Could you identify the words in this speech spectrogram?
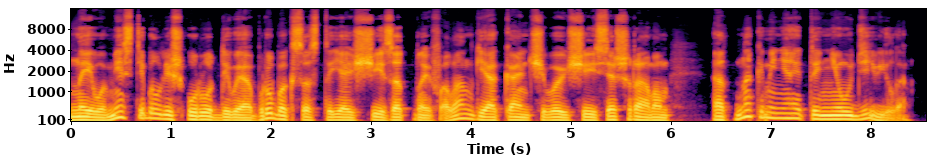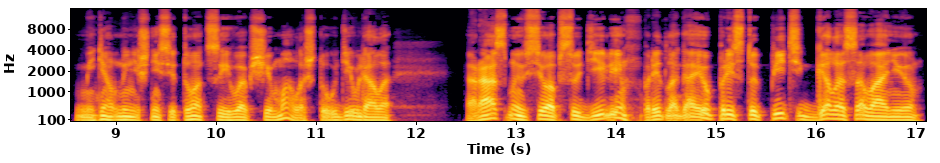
На его месте был лишь уродливый обрубок, состоящий из одной фаланги, оканчивающийся шрамом. Однако меня это не удивило. Меня в нынешней ситуации вообще мало что удивляло. «Раз мы все обсудили, предлагаю приступить к голосованию»,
